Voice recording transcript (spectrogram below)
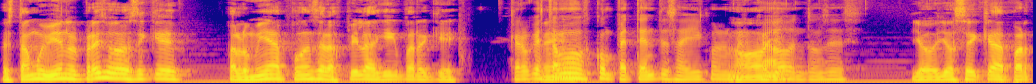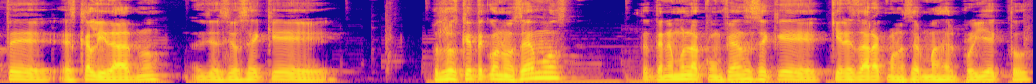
Está muy bien el precio, así que palomía, pónganse las pilas aquí para que Creo que estamos competentes ahí con el mercado, entonces. Yo, yo sé que aparte es calidad, ¿no? Yo, sé que pues los que te conocemos, te tenemos la confianza, sé que quieres dar a conocer más el proyecto,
